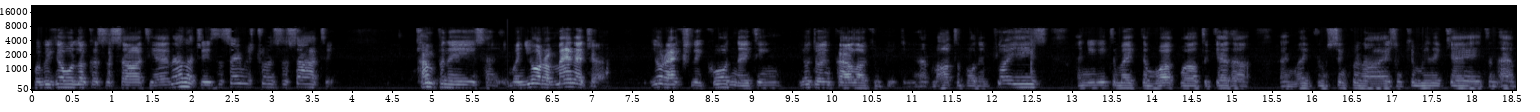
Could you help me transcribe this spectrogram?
When we go and look at society analogies, the same is true in society. Companies, when you're a manager, you're actually coordinating you're doing parallel computing. You have multiple employees, and you need to make them work well together and make them synchronize and communicate and have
